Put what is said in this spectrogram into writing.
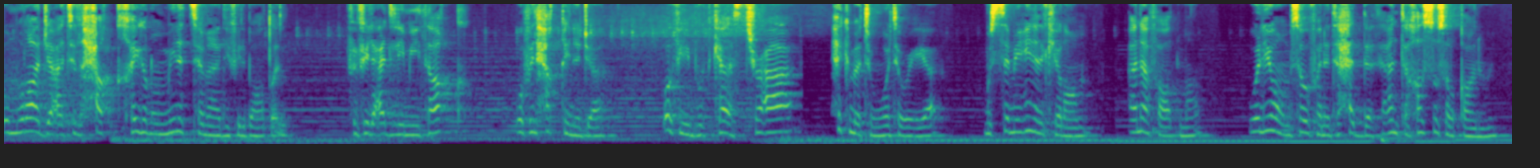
ومراجعة الحق خير من التمادي في الباطل. ففي العدل ميثاق وفي الحق نجاة. وفي بودكاست شعاع حكمة وتوعية. مستمعين الكرام أنا فاطمة. واليوم سوف نتحدث عن تخصص القانون.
